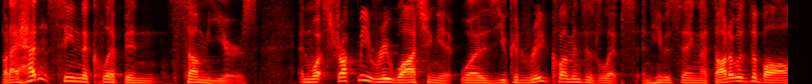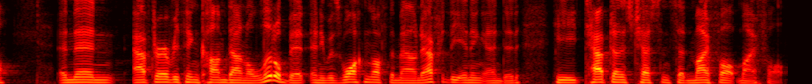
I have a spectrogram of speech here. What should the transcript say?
But I hadn't seen the clip in some years. And what struck me rewatching it was you could read Clemens's lips, and he was saying, I thought it was the ball. And then after everything calmed down a little bit and he was walking off the mound after the inning ended, he tapped on his chest and said, My fault, my fault.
